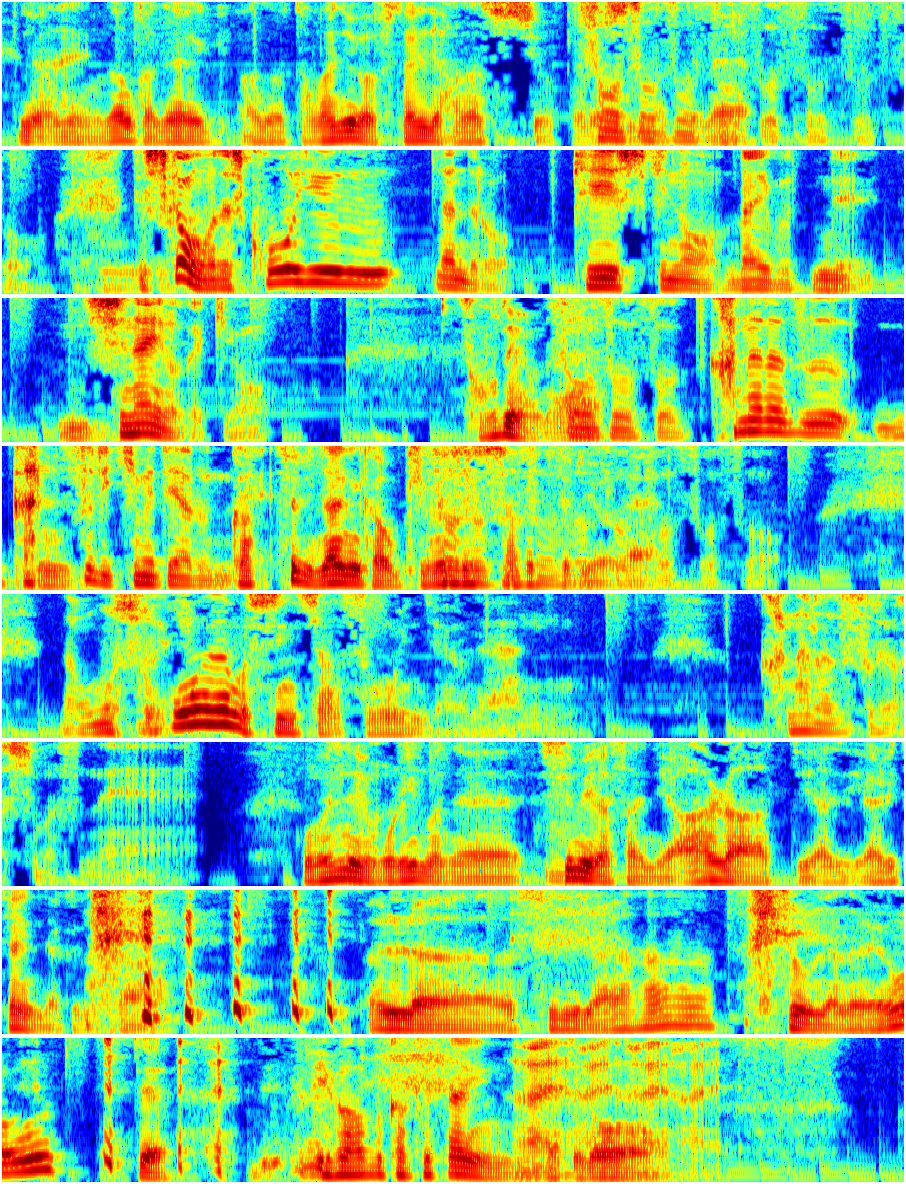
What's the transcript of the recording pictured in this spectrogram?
いや、もうなんかね、あの、たまには二人で話しようってそうそうそうそうそうそうそう。うんで、しかも私こういう、なんだろう、形式のライブってうんしないので、基本。そうだよね。そうそうそう。必ずがっつり決めてやるんで。がっつり何かを決めてそうそう喋ってるよねそうそう。そうそう。面そ白いですこはでもしんちゃんすごいんだよね。うん必ずそれはしますね。ごめんね、俺今ね、スミラさんにあらーってややりたいんだけどさ、あら、スミラ、そうなのよって、リリバーブかけたいんだけど、はいはいはいはい。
